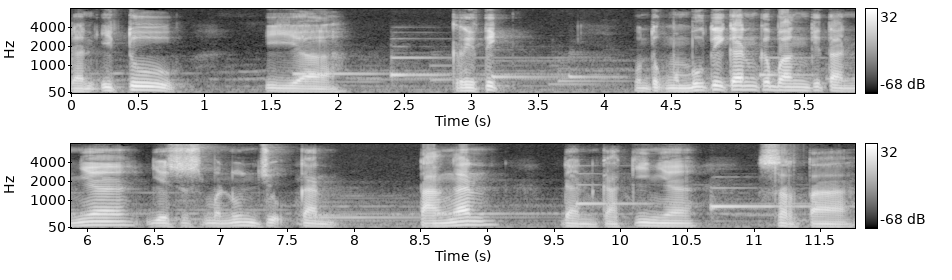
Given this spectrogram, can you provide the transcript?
dan itu ia kritik. Untuk membuktikan kebangkitannya, Yesus menunjukkan tangan dan kakinya, serta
